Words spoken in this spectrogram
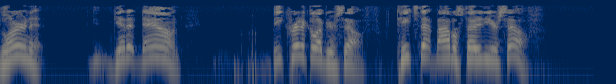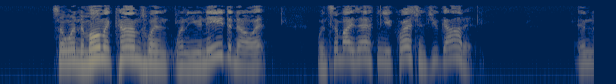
Learn it. Get it down. Be critical of yourself. Teach that Bible study to yourself. So when the moment comes when, when you need to know it, when somebody's asking you questions, you got it. And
